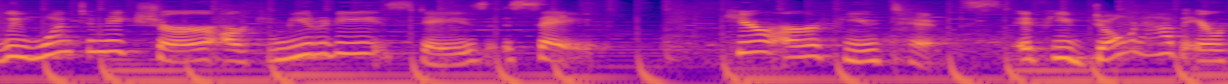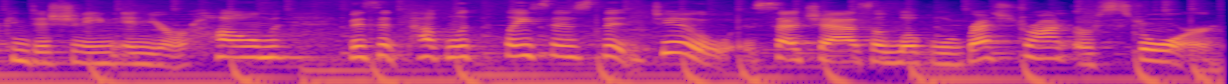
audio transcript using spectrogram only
we want to make sure our community stays safe. Here are a few tips. If you don't have air conditioning in your home, visit public places that do, such as a local restaurant or store.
